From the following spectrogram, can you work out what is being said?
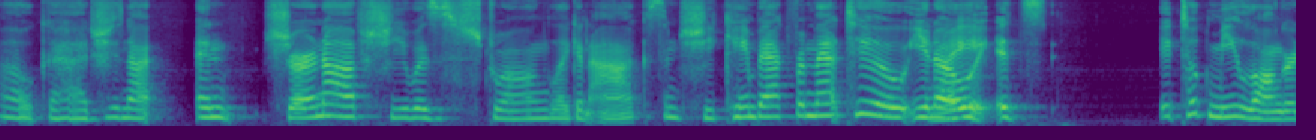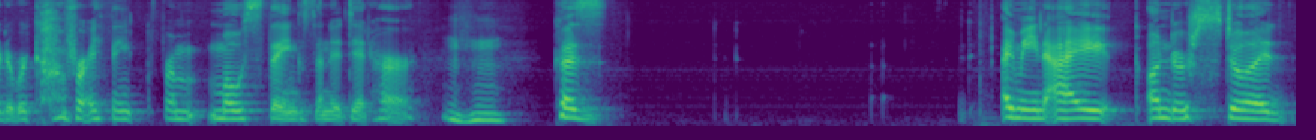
"Oh God, she's not." And sure enough, she was strong like an ox, and she came back from that too. You know, Right. it's it took me longer to recover, I think, from most things than it did her, mm-hmm. because I mean, I understood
